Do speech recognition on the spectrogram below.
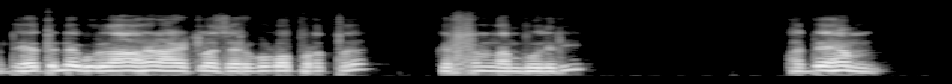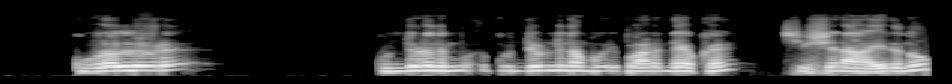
അദ്ദേഹത്തിന്റെ ഗുരുനാഥനായിട്ടുള്ള ചെറുകുളപ്പുറത്ത് കൃഷ്ണൻ നമ്പൂതിരി അദ്ദേഹം കൂടല്ലൂര് കുഞ്ചുണി കുഞ്ചുണ്ണി നമ്പൂരിപ്പാടിന്റെ ഒക്കെ ശിഷ്യനായിരുന്നു.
